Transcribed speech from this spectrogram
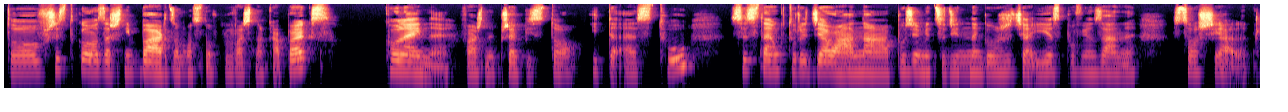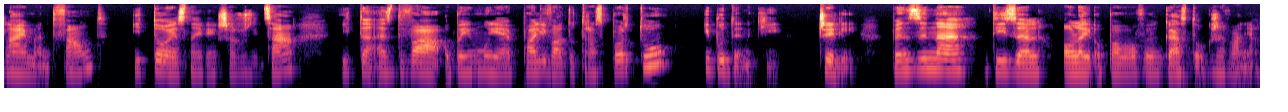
To wszystko zacznie bardzo mocno wpływać na CAPEX. Kolejny ważny przepis to ITS-2, system, który działa na poziomie codziennego życia i jest powiązany z Social Climate Fund. I to jest największa różnica. ITS-2 obejmuje paliwa do transportu i budynki, czyli benzynę, diesel, olej opałowy, gaz do ogrzewania.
